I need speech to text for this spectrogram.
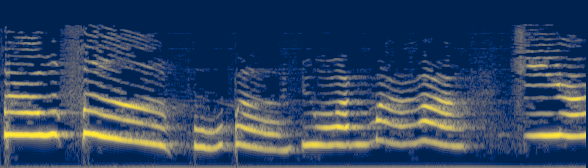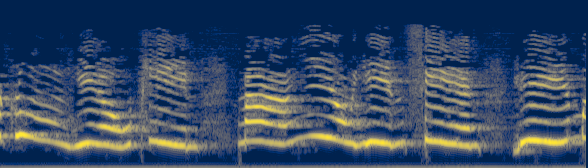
受此不本冤枉，家中有贫，哪有银钱与妈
